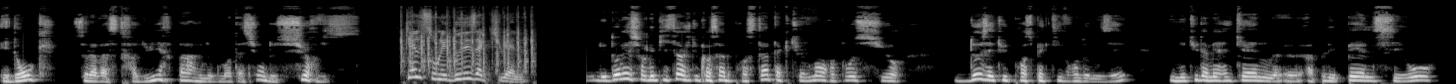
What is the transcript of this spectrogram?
Et donc, cela va se traduire par une augmentation de survie. Quelles sont les données actuelles? Les données sur le dépistage du cancer de prostate actuellement reposent sur deux études prospectives randomisées, une étude américaine euh, appelée PLCO,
